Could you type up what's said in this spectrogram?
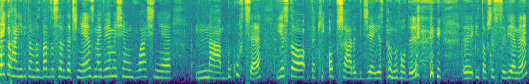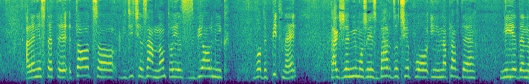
Hej kochani, witam Was bardzo serdecznie. Znajdujemy się właśnie na Bukówce. Jest to taki obszar, gdzie jest pełno wody i to wszyscy wiemy. Ale niestety to, co widzicie za mną, to jest zbiornik wody pitnej. Także mimo, że jest bardzo ciepło i naprawdę nie jeden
